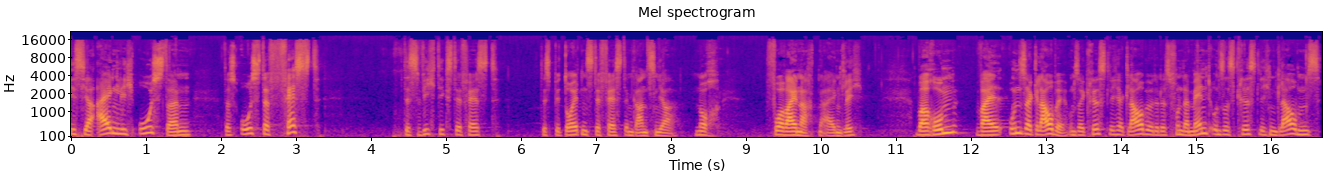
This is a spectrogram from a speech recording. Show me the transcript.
ist ja eigentlich Ostern, das Osterfest, das wichtigste Fest, das bedeutendste Fest im ganzen Jahr. Noch vor Weihnachten eigentlich. Warum? Weil unser Glaube, unser christlicher Glaube oder das Fundament unseres christlichen Glaubens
